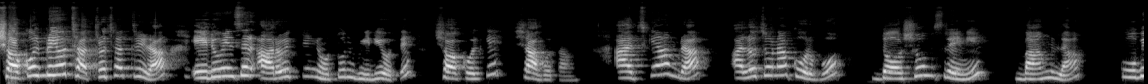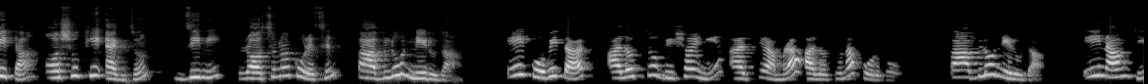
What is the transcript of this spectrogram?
সকল প্রিয় ছাত্রছাত্রীরা এডুইন্স এর আরও একটি নতুন ভিডিওতে সকলকে স্বাগতম। আজকে আমরা আলোচনা করব দশম শ্রেণির বাংলা কবিতা অসুখী একজন যিনি রচনা করেছেন পাবলু নেরুদা। এই কবিতার আলোচ্য বিষয় নিয়ে আজকে আমরা আলোচনা করব। পাবলু নেরুদা, এই নামটি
